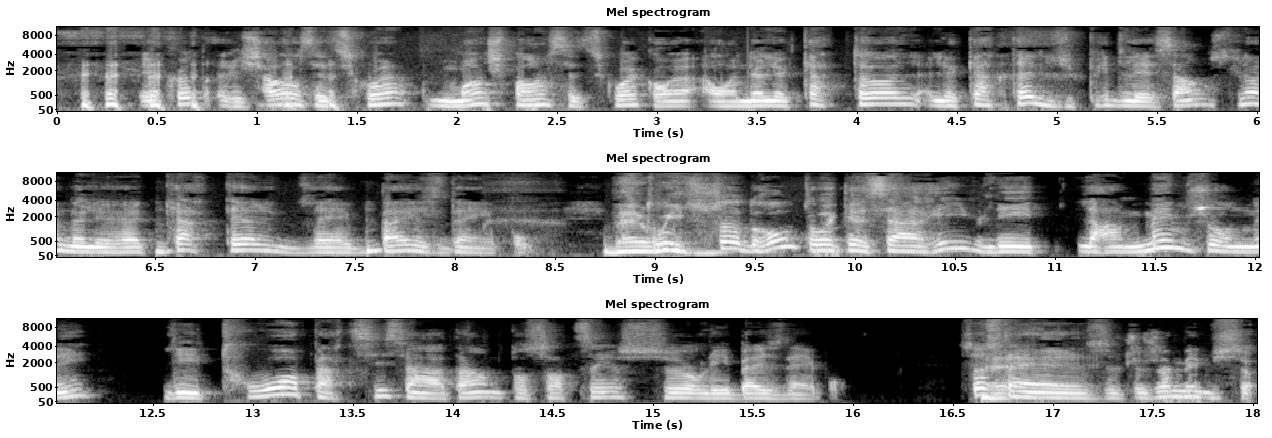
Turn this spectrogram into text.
Écoute, Richard, c'est quoi? Moi, je pense, c'est quoi? Qu'on on a le cartel, le cartel du prix de l'essence. Là, on a le cartel de la baisse d'impôts. Ben oui. ça drôle, toi, que ça arrive les, la même journée, les trois parties s'entendent pour sortir sur les baisses d'impôts. Ça, c'est un, j'ai jamais vu ça.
